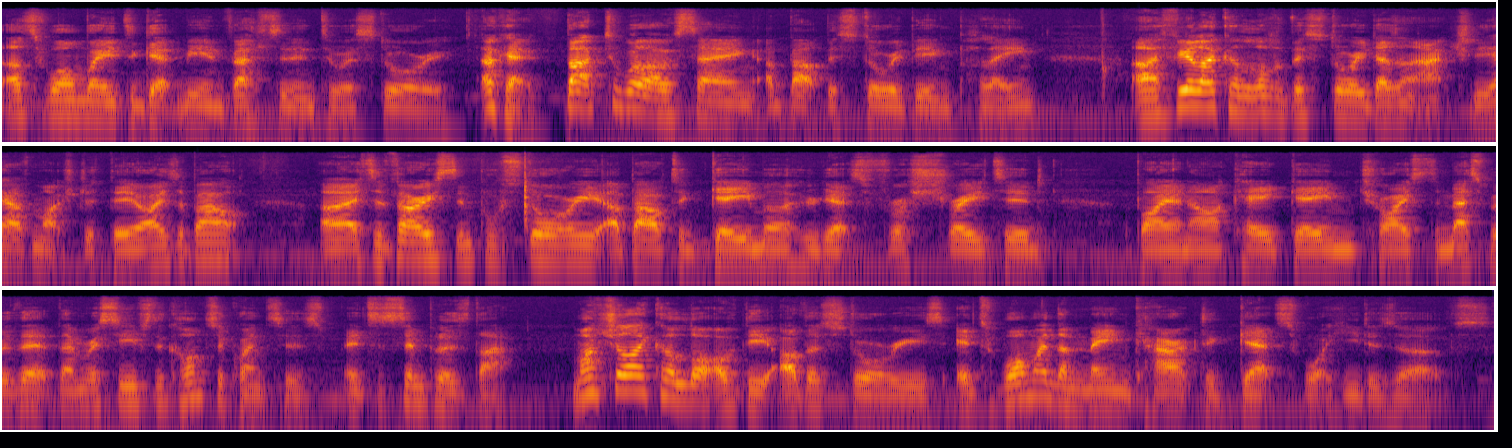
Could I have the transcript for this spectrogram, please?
That's one way to get me invested into a story. Okay, back to what I was saying about this story being plain. I feel like a lot of this story doesn't actually have much to theorize about. Uh, it's a very simple story about a gamer who gets frustrated by an arcade game, tries to mess with it, then receives the consequences. It's as simple as that. Much like a lot of the other stories, it's one where the main character gets what he deserves.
